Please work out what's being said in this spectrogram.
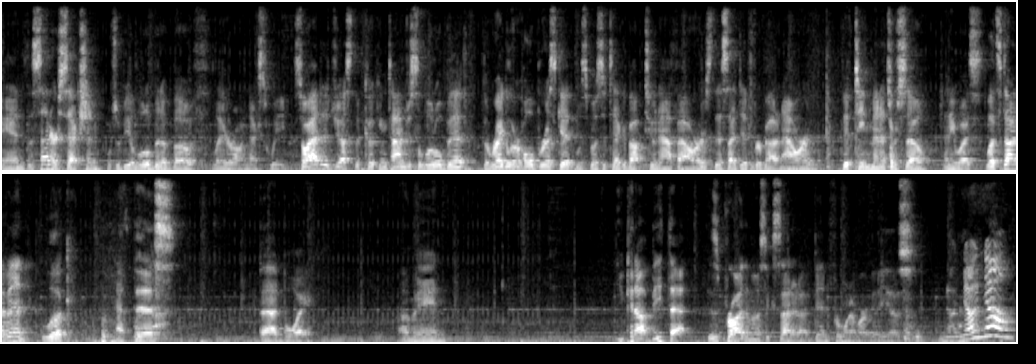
and the center section, which will be a little bit of both later on next week. So I had to adjust the cooking time just a little bit. The regular whole brisket was supposed to take about two and a half hours. This I did for about an hour and 15 minutes or so. Anyways, let's dive in. Look at this bad boy. I mean, you cannot beat that. This is probably the most excited I've been for one of our videos. No, no, no.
